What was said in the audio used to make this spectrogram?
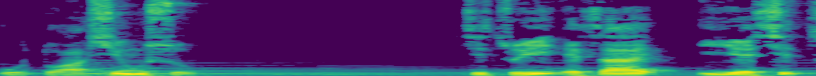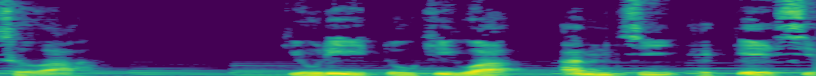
有大相似，一锤会知伊的失错啊！求你除去我暗钱的过失，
